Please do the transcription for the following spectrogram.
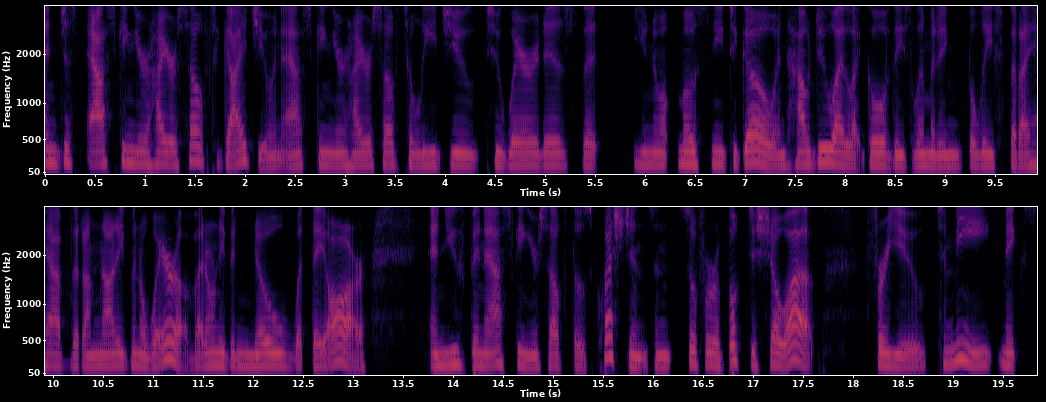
and just asking your higher self to guide you, and asking your higher self to lead you to where it is that you know most need to go, and how do I let go of these limiting beliefs that I have that I'm not even aware of? I don't even know what they are. And you've been asking yourself those questions. And so for a book to show up for you to me makes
